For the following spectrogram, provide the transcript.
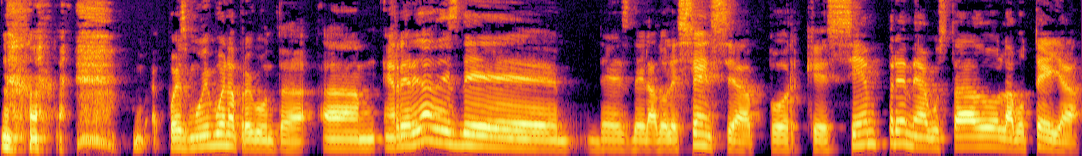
pues muy buena pregunta. en realidad desde, desde la adolescencia, porque siempre me ha gustado la botella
